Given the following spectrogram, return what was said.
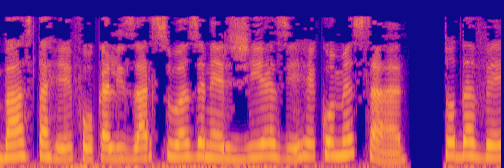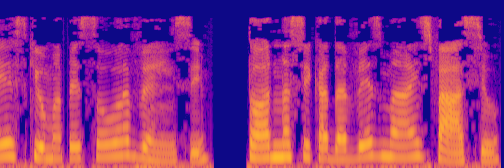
Basta refocalizar suas energias e recomeçar. Toda vez que uma pessoa vence, torna-se cada vez mais fácil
